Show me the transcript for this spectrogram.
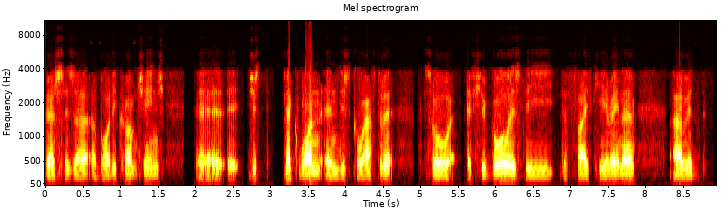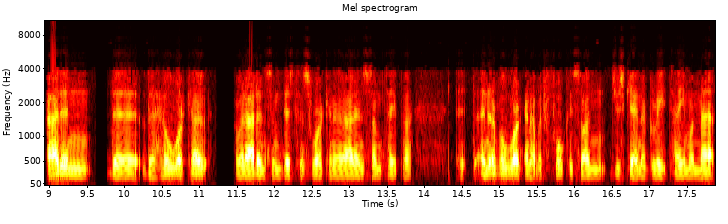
versus a, a body comp change, uh, it, just pick one and just go after it. So if your goal is the the 5k right now, I would add in the the hill workout. I would add in some distance work and I'd add in some type of uh, interval work, and I would focus on just getting a great time on that,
